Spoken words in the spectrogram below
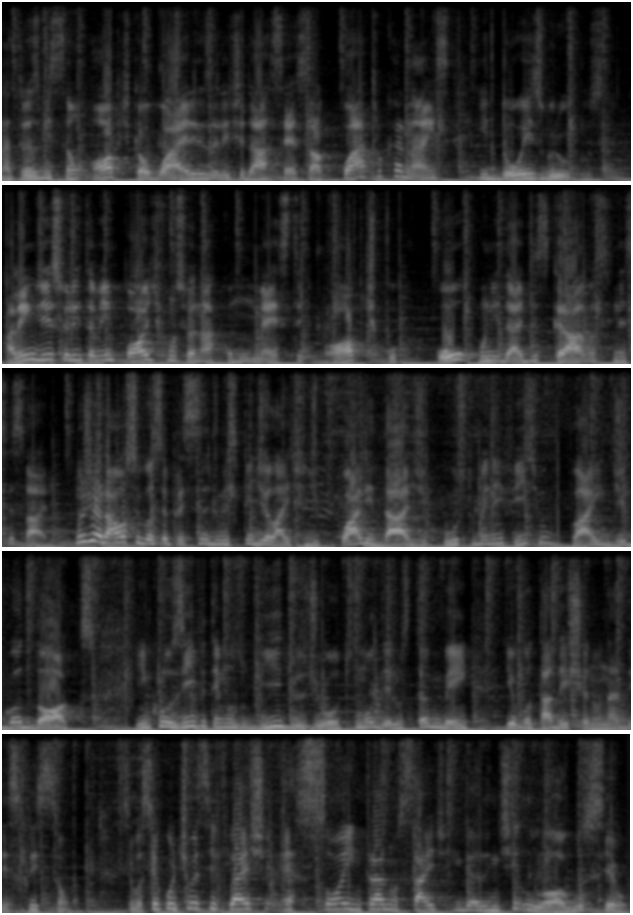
Na transmissão óptica wireless, ele te dá acesso a 4 canais e 2 grupos. Além disso, ele também pode funcionar como um mestre óptico ou unidade escrava se necessário. No geral, se você precisa de um speedlight de qualidade e custo-benefício, vai de Godox. Inclusive, temos vídeos de outros modelos também e eu vou estar deixando na descrição. Se você curtiu esse flash, é só entrar no site e garantir logo o seu.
